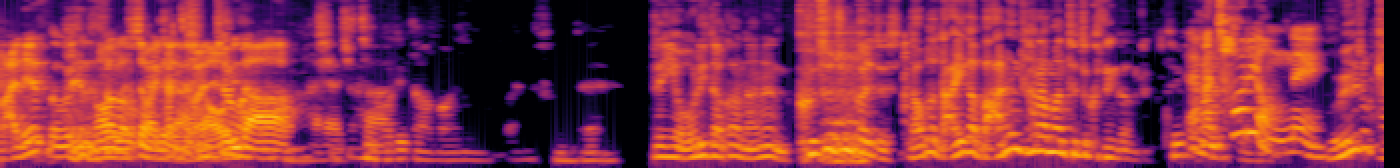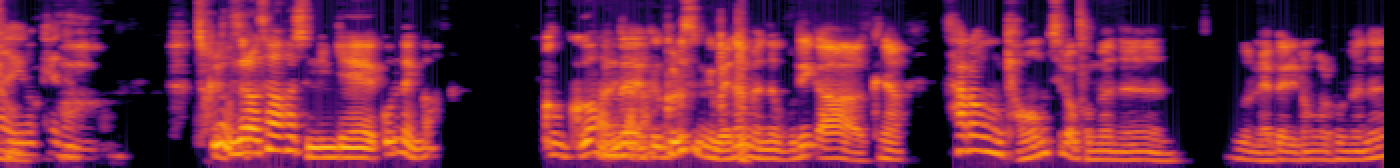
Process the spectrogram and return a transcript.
많이 했어. 우리는 아, 서로 진짜 많이 했어. 많이 진짜 어리다. 아, 진짜. 진짜. 어리다 많이 많이 했었는데. 근데 이 어리다가 나는 그 수준까지도 했어. 나보다 나이가 많은 사람한테도 그 생각을 해. 약간 철이 없네. 왜 이렇게? 아? 이렇게 되는 거. 철이 없네라고 생각할 수 있는 게 꼰대인가? 그, 그건 근데 아니잖아. 그, 그럴 수 있는 게 왜냐면은 우리가 그냥 살아온 경험치로 보면은 뭐 레벨 이런 걸 보면은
